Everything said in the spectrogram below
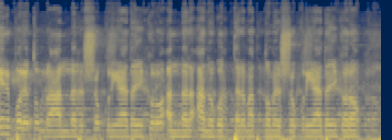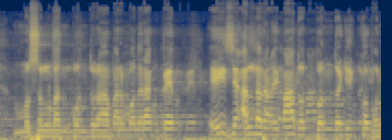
এরপরে তোমরা আল্লাহর শুক্রিয়া আদায় করো, আল্লাহর আনুগত্যের মাধ্যমে শুক্রিয়া আদায় করো। মুসলমান বন্ধুরা, আমার মনে রাখবেন, এই যে আল্লাহর ইবাদত বন্দগি কবুল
